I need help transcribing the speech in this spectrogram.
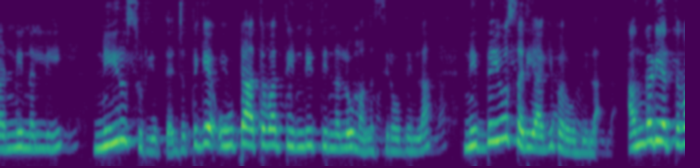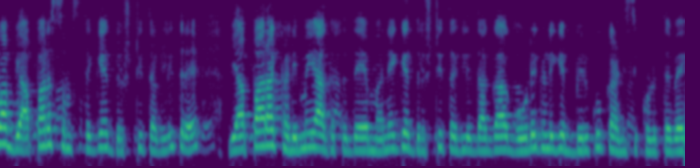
ಕಣ್ಣಿನಲ್ಲಿ ನೀರು ಸುರಿಯುತ್ತೆ, ಜೊತೆಗೆ ಊಟ ಅಥವಾ ತಿಂಡಿ ತಿನ್ನಲು ಮನಸ್ಸಿರೋದಿಲ್ಲ, ನಿದ್ದೆಯೂ ಸರಿಯಾಗಿ ಬರುವುದಿಲ್ಲ. ಅಂಗಡಿ ಅಥವಾ ವ್ಯಾಪಾರ ಸಂಸ್ಥೆಗೆ ದೃಷ್ಟಿ ತಗಲಿದ್ರೆ ವ್ಯಾಪಾರ ಕಡಿಮೆಯಾಗುತ್ತದೆ, ಮನೆಗೆ ದೃಷ್ಟಿ ತಗಲಿದಾಗ ಗೋಡೆಗಳಿಗೆ ಬಿರುಕು ಕಾಣಿಸಿಕೊಳ್ಳುತ್ತವೆ,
